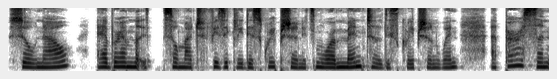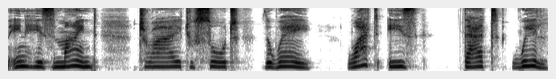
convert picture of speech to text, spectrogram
So now, Abraham, not so much physically description, it's more a mental description when a person in his mind try to sort the way. What is that will?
